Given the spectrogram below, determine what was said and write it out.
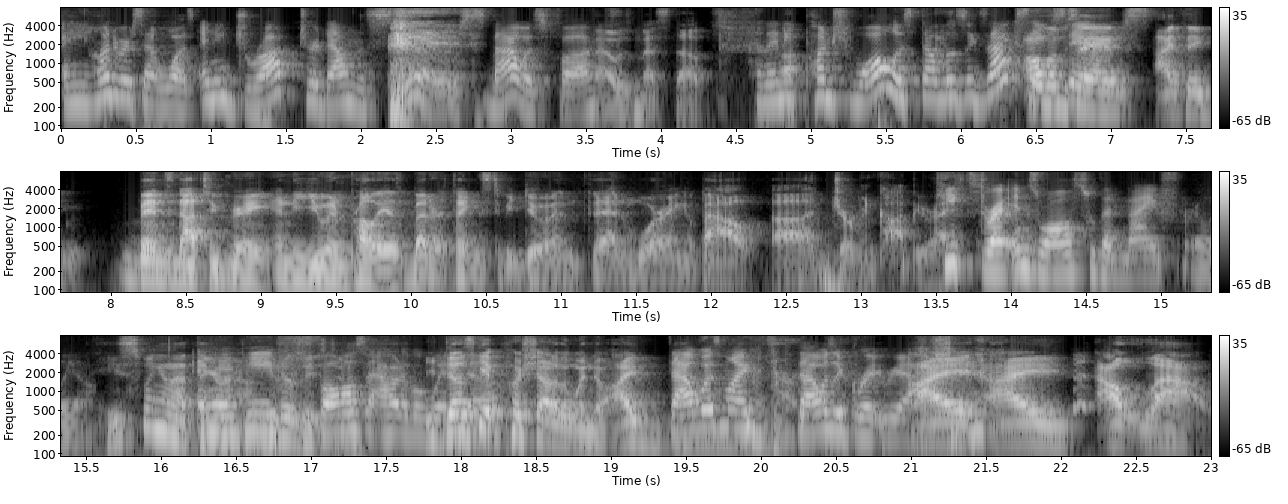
And he 100% was. And he dropped her down the stairs. that was fucked. That was messed up. and then he uh, punched Wallace down those exact same All I'm saying. I think Ben's not too great, and the UN probably has better things to be doing than worrying about uh, German copyright. He threatens Wallace with a knife early on. He's swinging that thing And around. he, he's falls out of a He window. does get pushed out of the window. I That was my. That was a great reaction. I I out loud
